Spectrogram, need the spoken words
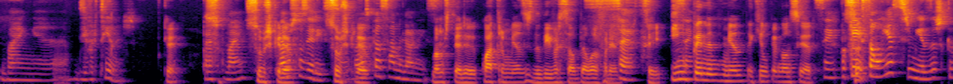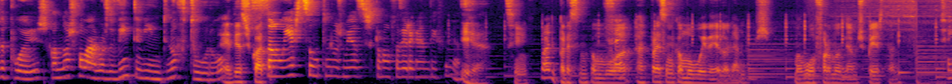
bem eh, divertidas. Ok. Parece-te bem? Subscrevo. Vamos fazer isso. Subscrevo. Vamos pensar melhor nisso. Vamos ter eh, quatro meses de diversão pela frente. Certo. Sim. Independentemente daquilo que acontecer. Sim, porque Se- são esses meses que depois, quando nós falarmos de 2020 no futuro, É desses quatro. são estes últimos meses que vão fazer a grande diferença. Yeah, sim. Olha, parece-me que é uma boa, parece-me que é uma boa ideia de olharmos, uma boa forma de olharmos para este ano. Sim,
